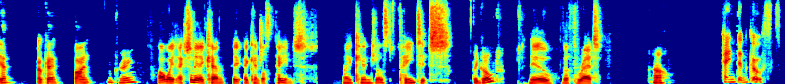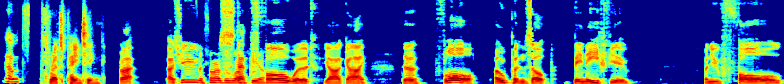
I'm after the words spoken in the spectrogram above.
Yeah. Okay, fine. Okay. Oh wait, actually, I can I, I can just paint. I can just paint it. The goat? No, the thread Oh, Painted ghosts, goats. thread painting. Right. As you There's another one step forward, yeah, guy, the floor opens up beneath you, and you fall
